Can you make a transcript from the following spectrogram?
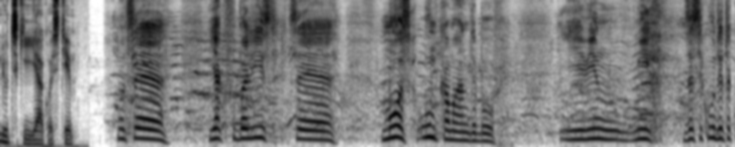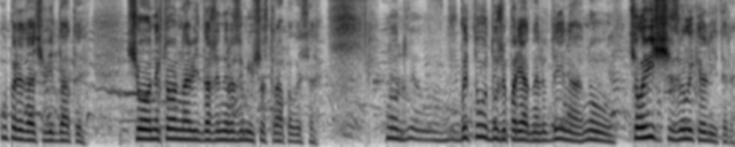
людські якості. Ну, це як футболіст, це мозг, ум команди був. І він міг за секунди таку передачу віддати, що ніхто навіть навіть не розумів, що трапилося. Ну, в биту дуже порядна людина, ну, чоловіче з великої літери.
